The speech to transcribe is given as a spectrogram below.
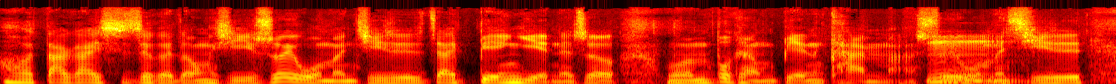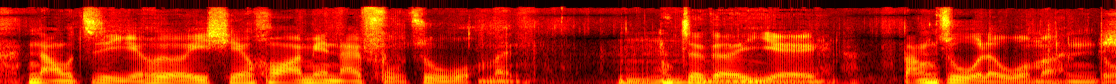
哦，大概是这个东西，所以我们其实，在边演的时候，我们不可能边看嘛，所以我们其实脑子也会有一些画面来辅助我们，嗯，这个也。帮助了我们很多。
